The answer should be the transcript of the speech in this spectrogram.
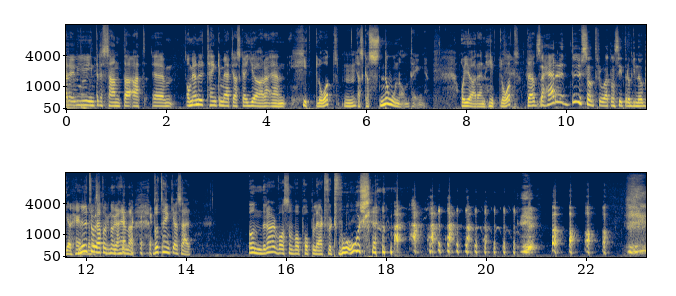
Här är ju intressanta att ehm, om jag nu tänker mig att jag ska göra en hitlåt, jag ska sno någonting och göra en hitlåt. Där, Så här är det du som tror att de sitter och gnuggar händerna. nu tror jag att de gnuggar händerna. Då tänker jag så här. Undrar vad som var populärt för två år sedan.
